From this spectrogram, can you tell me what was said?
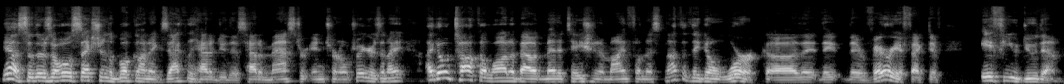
Yeah, so there's a whole section in the book on exactly how to do this, how to master internal triggers. And I, I don't talk a lot about meditation and mindfulness. Not that they don't work, uh, they, they, they're very effective if you do them.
